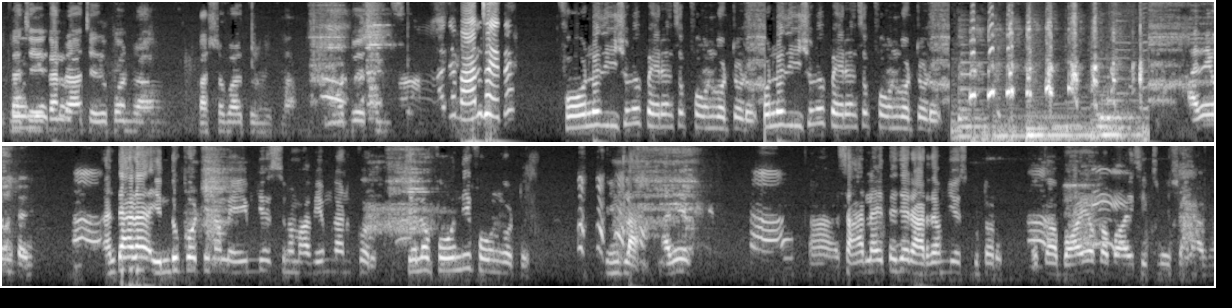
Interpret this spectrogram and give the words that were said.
ఇట్లా చేయకండి రా చదువుకోండి రా కష్టపడుతుండ్రు ఇట్లా మోటివేషన్ అదే మ్యామ్స్ అయితే? ఫోన్లు తీసుడు పేరెంట్స్ ఫోన్ కొట్టుడు. ఫోన్లు తీసుడు పేరెంట్స్ ఫోన్ కొట్టుడు. అదే ఉంటది. అంటే ఆడ ఎందుకు కొట్టినాం ఏం చేస్తున్నాం అవేం కనుక్కోరు. చలో ఫోన్ ది ఫోన్ కొట్టు. ఇంట్లో. అదే. ఆ, సార్లు అయితే జర అర్థం చేసుకుంటారు. ఒక బాయ్ ఒక బాయ్ సిచ్యువేషన్ అర్థం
